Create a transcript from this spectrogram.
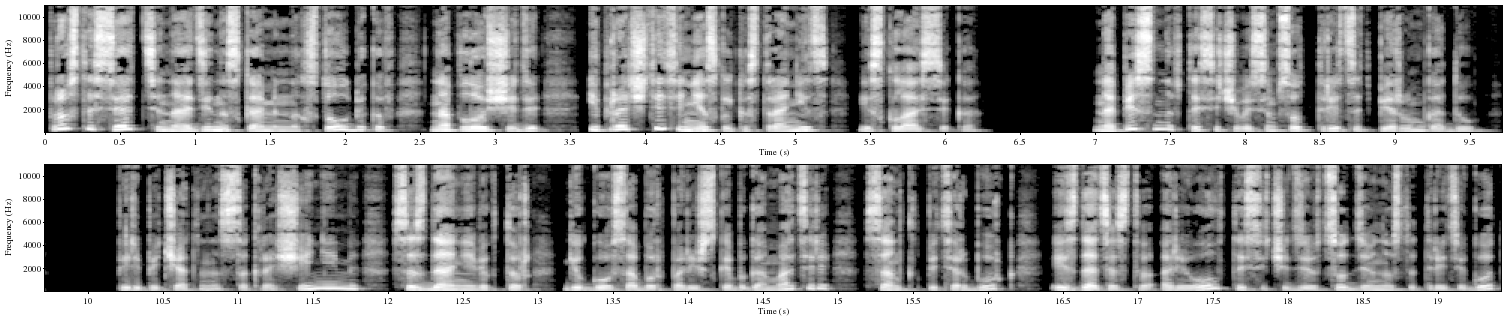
Просто сядьте на один из каменных столбиков на площади и прочтите несколько страниц из классика. Написано в 1831 году. Перепечатано с сокращениями. Создание Виктор Гюго Собор Парижской Богоматери, Санкт-Петербург, издательство Ореол, 1993 год.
